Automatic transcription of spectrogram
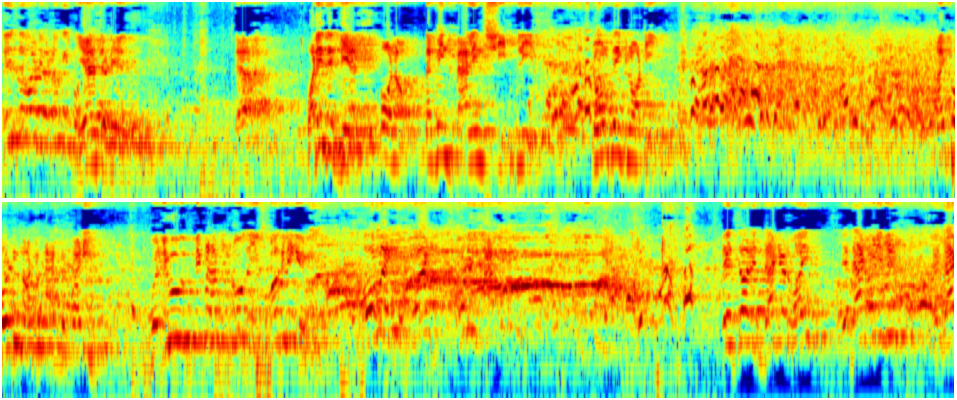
This is the one you're looking for? Yes, it is. Yeah. What is this here? Oh no, that means balance sheet, please. Don't think naughty. I told you not to add the curry. Well, you people have to know that you're smuggling it. Oh my God! What is happening? Hey, sir, is that your wife? Is that what you've been? Is that?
